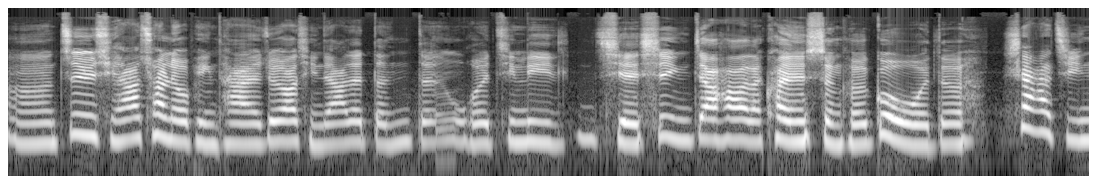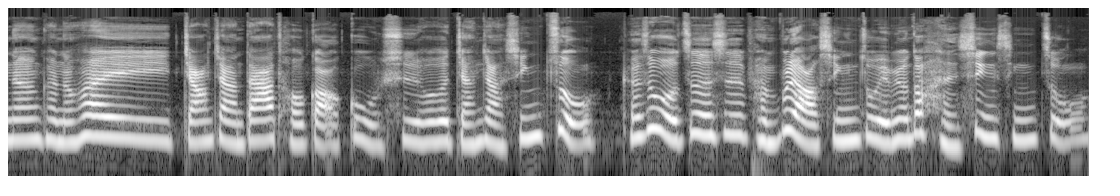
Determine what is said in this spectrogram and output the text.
嗯，至于其他串流平台，就要请大家再等等，我会尽力写信叫他来快点审核过我的。下集呢，可能会讲讲大家投稿故事，或者讲讲星座。可是我真的是很不了星座，也没有到很信星座。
